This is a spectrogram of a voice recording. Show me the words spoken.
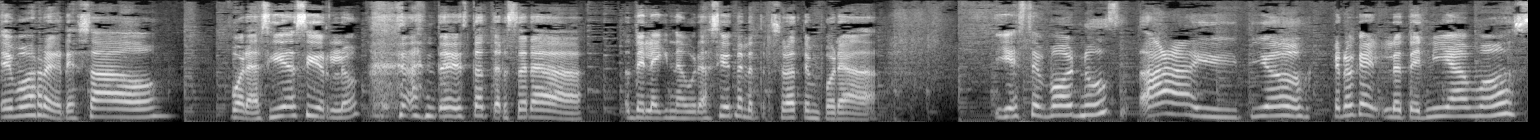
hemos regresado, por así decirlo, antes de esta tercera, de la inauguración de la tercera temporada. Y este bonus, ay Dios, creo que lo teníamos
